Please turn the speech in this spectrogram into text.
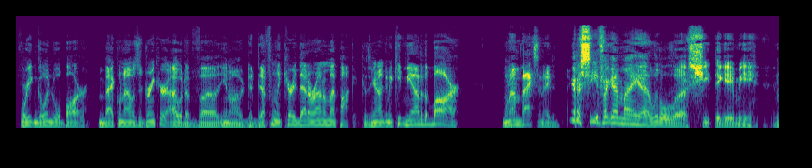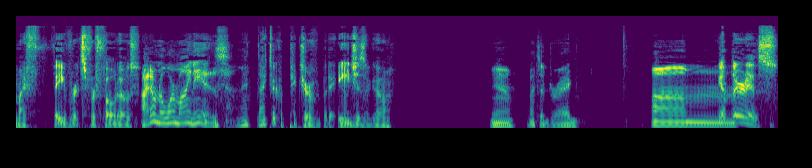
before you can go into a bar. And back when I was a drinker, I would have, uh, you know, I would have definitely carried that around in my pocket because you're not going to keep me out of the bar when I'm vaccinated. I got to see if I got my uh, little uh, sheet they gave me in my favorites for photos. I don't know where mine is. I, I took a picture of it, but ages ago. Yeah, that's a drag. Um. Yep, there it is.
